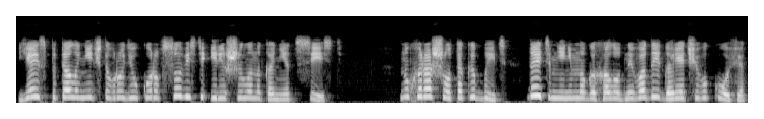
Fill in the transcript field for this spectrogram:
Я испытала нечто вроде укоров совести и решила, наконец, сесть. Ну хорошо, так и быть. Дайте мне немного холодной воды и горячего кофе.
